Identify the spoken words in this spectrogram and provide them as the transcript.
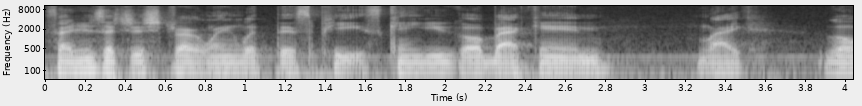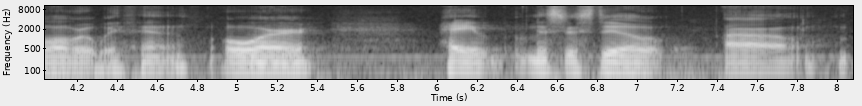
such and such is struggling with this piece. Can you go back and like go over with him. Or hey mr steele um,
